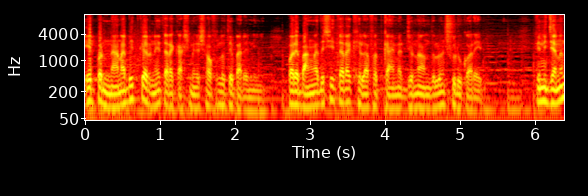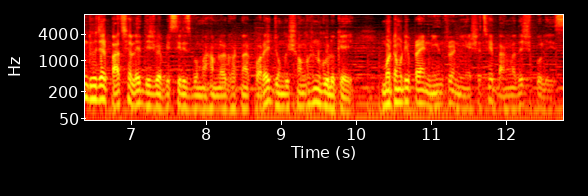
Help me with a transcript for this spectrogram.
এরপর নানাবিধ কারণে তারা কাশ্মীরে সফল হতে পারেনি। পরে বাংলাদেশেই তারা খেলাফত কায়েমের জন্য আন্দোলন শুরু করে। তিনি জানান, দুই হাজার পাঁচ সালে দেশব্যাপী সিরিজ বোমা হামলার ঘটনার পরে জঙ্গি সংগঠনগুলোকে মোটামুটি প্রায় নিয়ন্ত্রণ নিয়ে এসেছে বাংলাদেশ পুলিশ।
